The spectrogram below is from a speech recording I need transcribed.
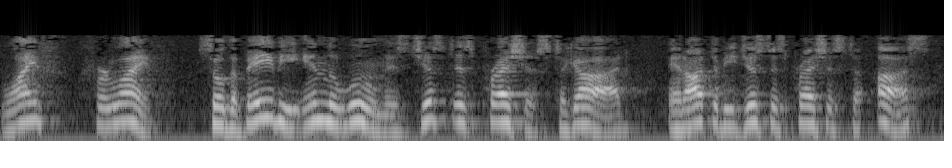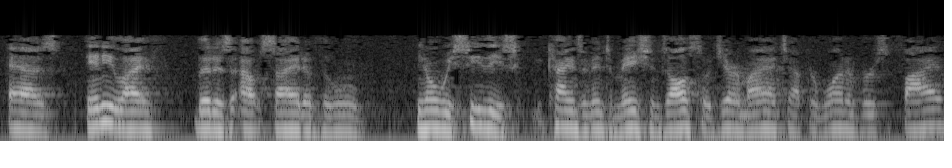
life for life. So the baby in the womb is just as precious to God and ought to be just as precious to us as any life that is outside of the womb. You know, we see these kinds of intimations also. Jeremiah chapter 1 and verse 5.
